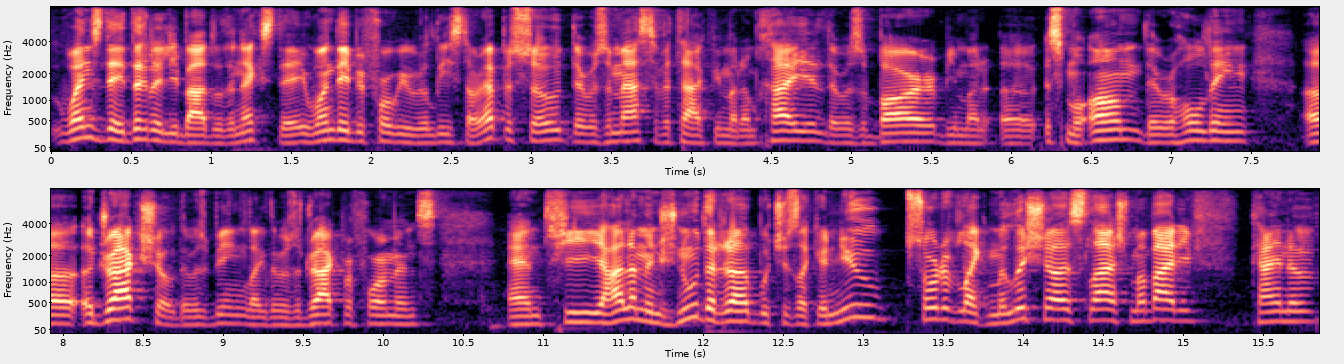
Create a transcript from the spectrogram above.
Wednesday, the next day, one day before we released our episode, there was a massive attack. bi Mar Mikhael, there was a bar, Bimar uh, Am. They were holding uh, a drag show. There was being like there was a drag performance. And في عالم من جنود الرب, which is like a new sort of like militia slash ما بعرف kind of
